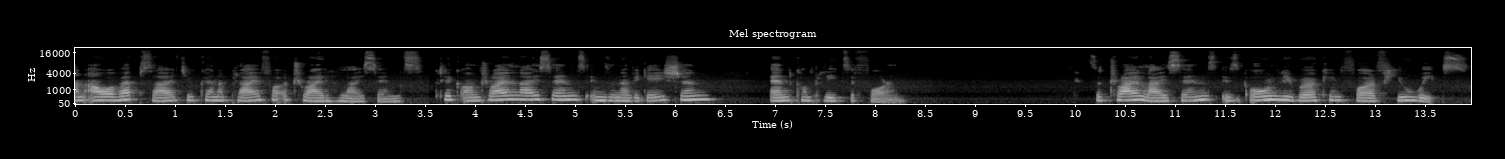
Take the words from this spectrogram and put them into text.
On our website you can apply for a trial license. Click on trial license in the navigation and complete the form. The trial license is only working for a few weeks.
